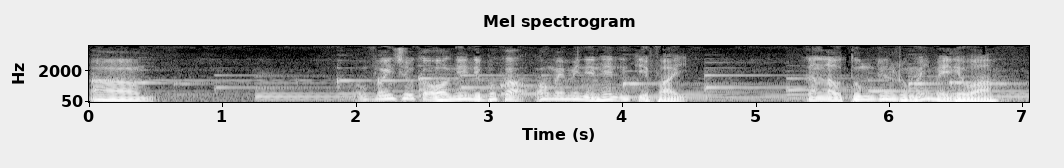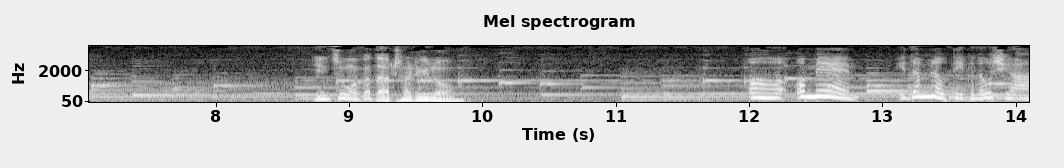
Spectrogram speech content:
À, với chú cậu ni thì bố cậu ông em mình nên đi phải kan lo tum dil rumai à? dewa in chunga ka ta thari lo o o mem idam lo ti ka lo à?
